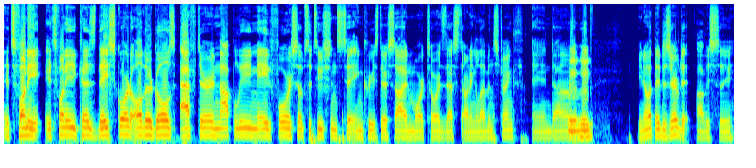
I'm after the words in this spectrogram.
it's funny. It's funny because they scored all their goals after Napoli made four substitutions to increase their side more towards that starting eleven strength. And um, Mhm. you know what? They deserved it. Obviously,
